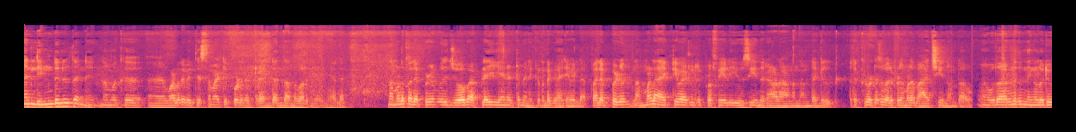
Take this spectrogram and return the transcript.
ആൻഡ് ലിങ്ക്ഡിനിൽ തന്നെ നമുക്ക് വളരെ വ്യത്യസ്തമായിട്ട് ഇപ്പോഴത്തെ ട്രെൻഡ് എന്താണെന്ന് പറഞ്ഞു കഴിഞ്ഞാൽ നമ്മൾ പലപ്പോഴും ഒരു ജോബ് അപ്ലൈ ചെയ്യാനായിട്ട് മെനക്കെടേണ്ട കാര്യമില്ല. പലപ്പോഴും നമ്മൾ ആക്റ്റീവായിട്ടുള്ളൊരു പ്രൊഫൈൽ യൂസ് ചെയ്യുന്ന ഒരാളാണെന്നുണ്ടെങ്കിൽ റിക്രൂട്ടേഴ്സ് പലപ്പോഴും നമ്മളെ വാച്ച് ചെയ്യുന്നുണ്ടാവും. ഉദാഹരണത്തിന് നിങ്ങളൊരു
